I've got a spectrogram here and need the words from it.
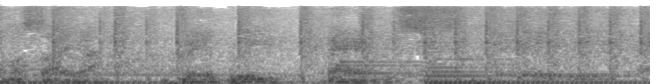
Messiah, baby dance.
